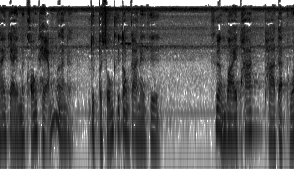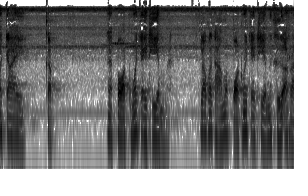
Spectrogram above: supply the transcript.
หายใจมันของแถมเหมือนกันจุดประสงค์คือต้องการก็คือ เครื่องบายพาดผ่าตัดหัวใจกับปอดหัวใจเทียม เราก็ถามว่าปอดหัวใจเทียมนั่นคืออะไร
